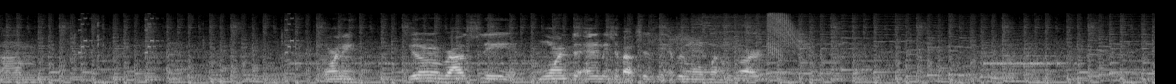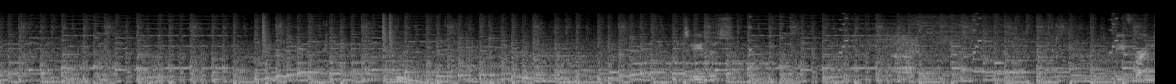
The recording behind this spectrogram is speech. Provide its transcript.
Um... Warning. You and Ralsei warned the enemies about Susie. Everyone went on guard. Friend.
